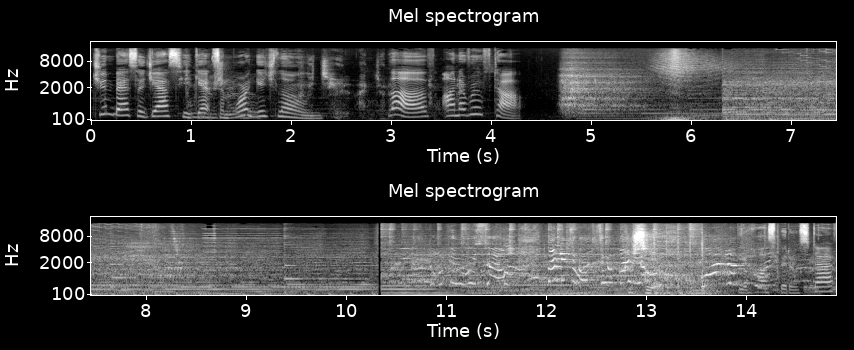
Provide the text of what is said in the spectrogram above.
Junbe suggests he gets a mortgage loan. Love on a rooftop. The hospital staff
